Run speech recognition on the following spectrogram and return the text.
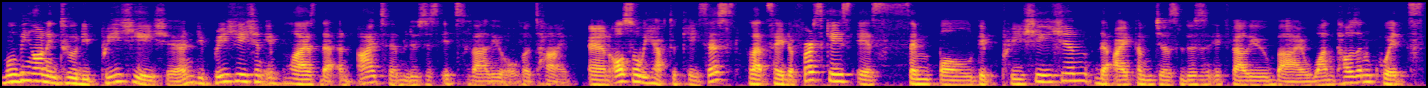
Moving on into depreciation, depreciation implies that an item loses its value over time. And also we have two cases. Let's say the first case is simple depreciation. The item just loses its value by 1000 quids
